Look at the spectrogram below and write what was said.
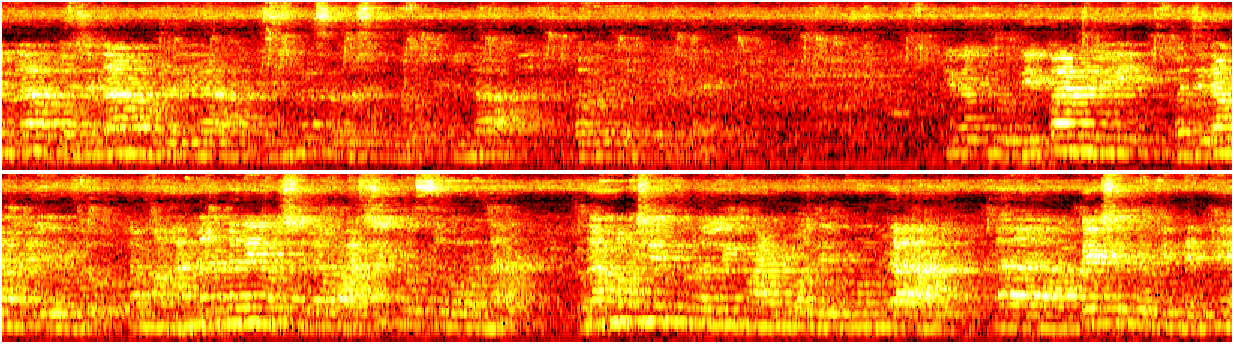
ಎಲ್ಲ ಭಜನಾ ಮಂಡಳಿಯ ಎಲ್ಲ ಸದಸ್ಯರು, ಎಲ್ಲ ಭಗವದ್ಭಕ್ತರಿಗೆ ಇವತ್ತು ದೀಪಾಂಜಲಿ ಭಜನಾ ಮಂಡಳಿಯವರು ತಮ್ಮ ಹನ್ನೊಂದನೇ ವರ್ಷದ ವಾರ್ಷಿಕೋತ್ಸವವನ್ನು ನಮ್ಮ ಕ್ಷೇತ್ರದಲ್ಲಿ ಮಾಡ್ಬೋದೇನು ಅಂತ ಅಪೇಕ್ಷೆ ಪಟ್ಟಿದ್ದಕ್ಕೆ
